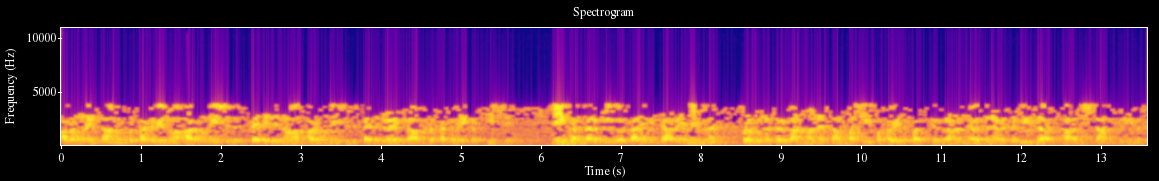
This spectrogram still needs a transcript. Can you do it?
අරමුණ ඉතාම ප්‍රකට වෙනවා අරමුණේ සිට පැතිරෙනවා අරමුණේ සිට පැතිරෙන එක ප්‍රකට වේක කිසිෙන්නේ. මේකත් අර කිව්ව කාලේ විචාරයෙන් ප්‍රගුණ කර ගන්නවා නැත්නම් වශී භාවයට පත් කර ගන්න නැවත නැවත විවිධ අධිෂ්ඨාන කිරීමට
